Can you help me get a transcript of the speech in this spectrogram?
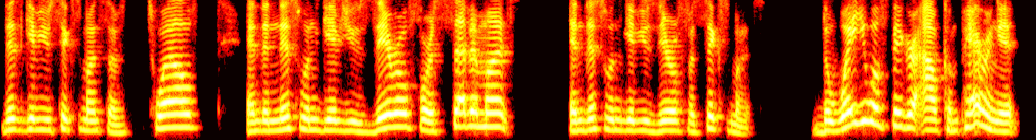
This gives you six months of 12. And then this one gives you zero for seven months. And this one gives you zero for six months. The way you will figure out comparing it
